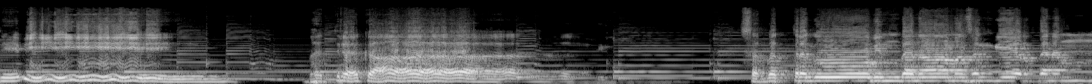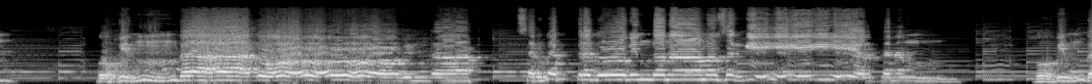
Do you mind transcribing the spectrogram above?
ദേവീ ഭദ്രകാളി സർവത്ര ഗോവിന്ദനാമ സങ്കീർത്തനം ഗോവിന്ദ ഗോവിന്ദ സർവത്ര ഗോവിന്ദനാമ സങ്കീർത്തനം ഗോവിന്ദ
